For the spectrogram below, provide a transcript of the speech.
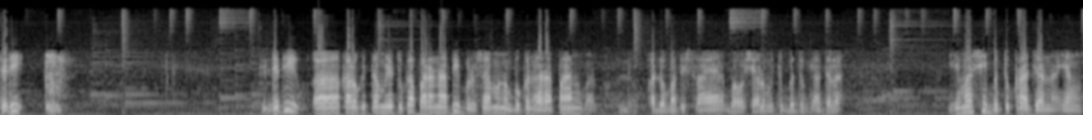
jadi Jadi uh, kalau kita melihat juga para nabi berusaha menumbuhkan harapan pada umat Israel bahwa Shalom itu bentuknya adalah ya masih bentuk kerajaan yang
